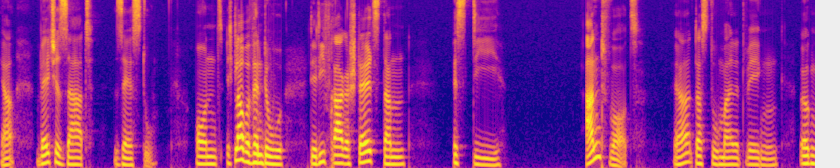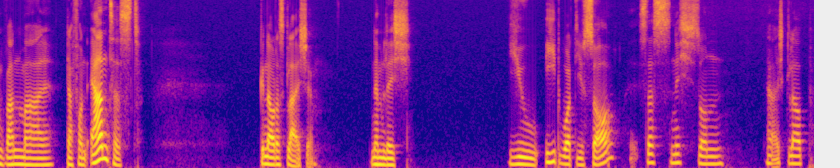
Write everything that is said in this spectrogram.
Ja, welche Saat säst du? Und ich glaube, wenn du dir die Frage stellst, dann ist die Antwort ja, dass du meinetwegen irgendwann mal davon erntest, genau das Gleiche. Nämlich, you eat what you saw. Ist das nicht so ein, ja, ich glaube,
